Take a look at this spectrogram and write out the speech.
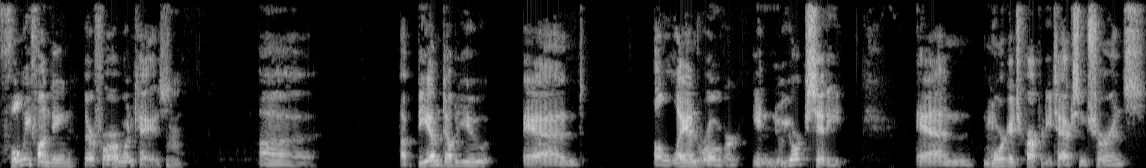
fully funding their 401ks, Mhm. uh, a BMW, and a Land Rover in New York City, and mortgage, property tax, insurance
